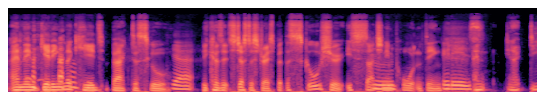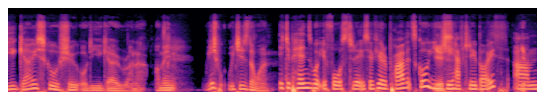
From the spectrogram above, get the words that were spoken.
And then getting the kids back to school. Yeah. Because it's just a stress. But the school shoe is such an mm. important thing. It is. And you know, do you go school shoe or do you go runner? I mean, which which is the one? it depends what you're forced to do. So if you're at a private school, you Yes. usually have to do both. Um,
